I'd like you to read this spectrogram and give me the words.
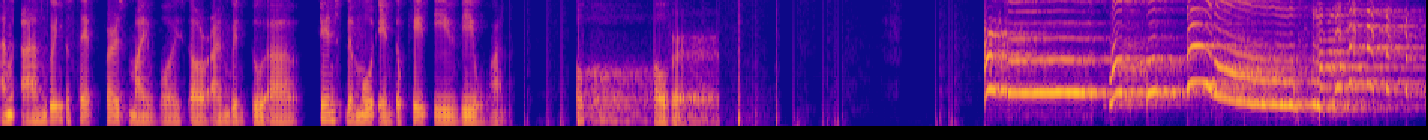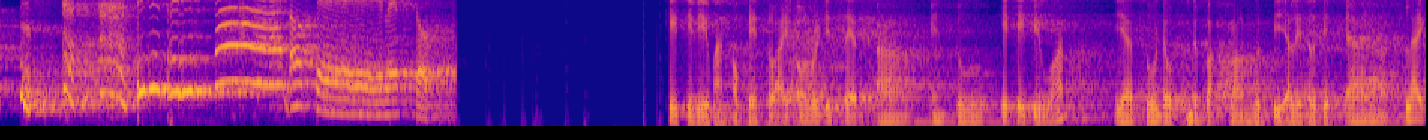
I'm, I'm going to set first my voice or I'm going to uh, change the mode into KTV1. Oops, over. Okay, let's go. KTV1. Okay, so I already set uh, into KTV1. Yeah, so the, the background would be a little bit uh, like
